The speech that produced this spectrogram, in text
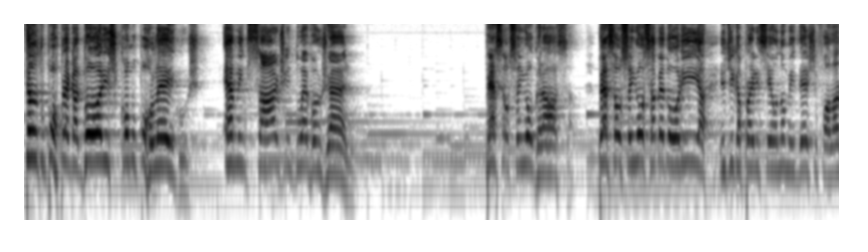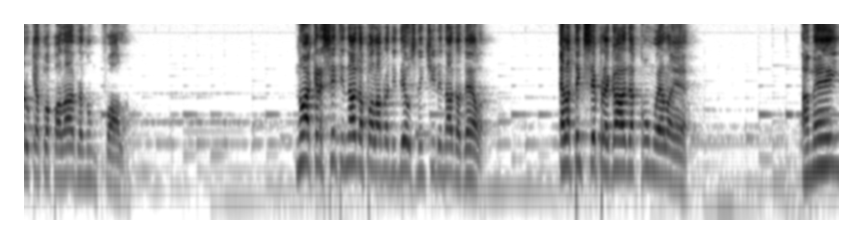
tanto por pregadores como por leigos. É a mensagem do Evangelho. Peça ao Senhor graça, peça ao Senhor sabedoria e diga para Ele: Senhor, não me deixe falar o que a tua palavra não fala. Não acrescente nada à palavra de Deus, nem tire nada dela. Ela tem que ser pregada como ela é. Amém?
